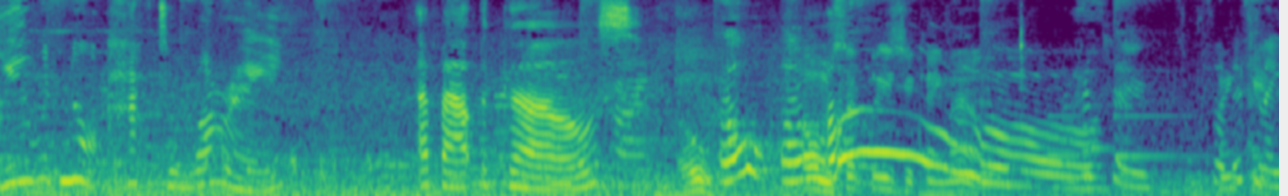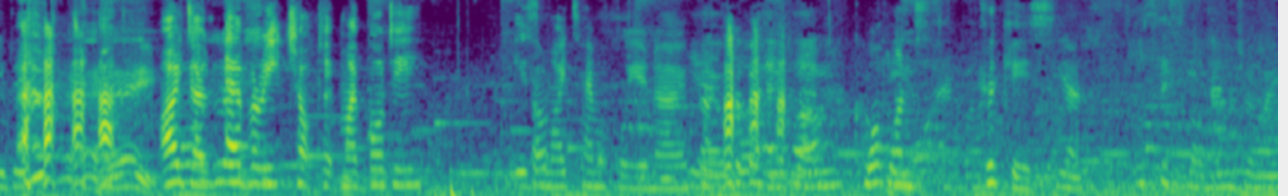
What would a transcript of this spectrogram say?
you would not have to worry about the girls. Oh. Oh, Oh, oh, I'm so oh. pleased you came out. oh. Who? For this you. lady. Hey. I don't ever eat chocolate. My body is my temple, you know. Yeah, whatever. What one's cookies? Yeah. What's this one? Enjoy.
